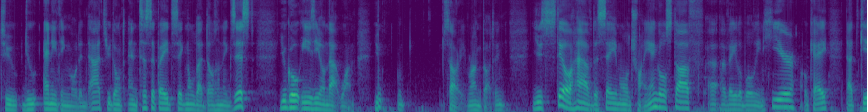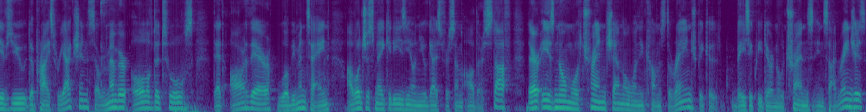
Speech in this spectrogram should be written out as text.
to do anything more than that. You don't anticipate signal that doesn't exist. You go easy on that one. You, sorry, wrong button you still have the same old triangle stuff uh, available in here, okay? That gives you the price reaction. So remember, all of the tools that are there will be maintained. I will just make it easy on you guys for some other stuff. There is no more trend channel when it comes to range because basically there are no trends inside ranges,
